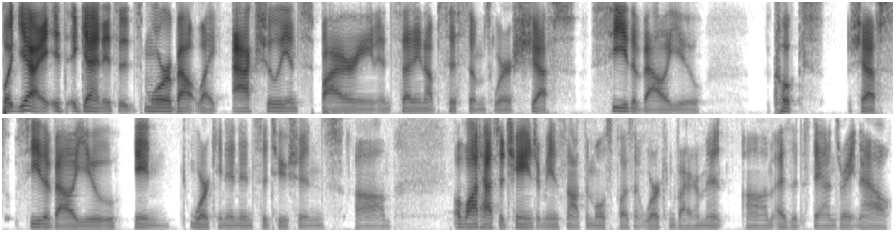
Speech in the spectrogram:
but yeah, it again, it's it's more about like actually inspiring and setting up systems where chefs see the value, cooks, chefs see the value in working in institutions. Um, a lot has to change. I mean, it's not the most pleasant work environment um, as it stands right now,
